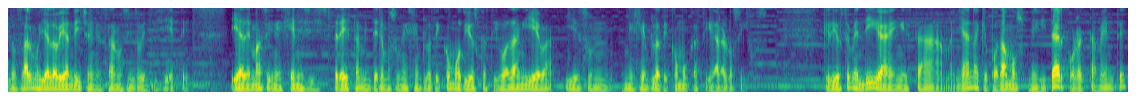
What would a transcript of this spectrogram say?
los salmos ya lo habían dicho en el Salmo 127. Y además en el Génesis 3 también tenemos un ejemplo de cómo Dios castigó a Adán y Eva y es un, ejemplo de cómo castigar a los hijos. Que Dios te bendiga en esta mañana, que podamos meditar correctamente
